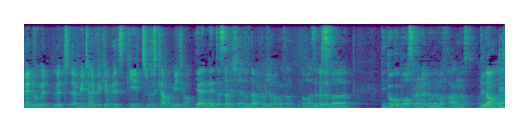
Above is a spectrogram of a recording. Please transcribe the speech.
wenn du mit, mit äh, Meteor entwickeln willst, geh zu Discover Meteor. ja, nee, das habe ich, also damit habe ich auch angefangen. So, also das Also- war, die Doku brauchst du dann halt nur, wenn du mal Fragen hast. Und Genau. Dann, äh,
